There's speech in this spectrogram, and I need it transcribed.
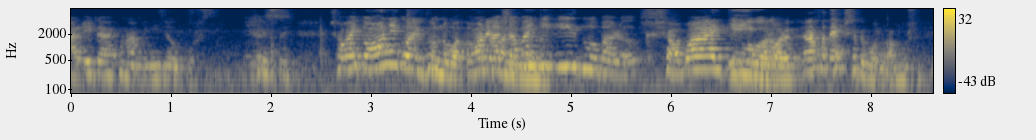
আর এটা এখন আমি নিজেও করছি। ঠিক আছে? সবাইকে অনেক অনেক ধন্যবাদ অনেক অনেক সবাইকে ঈদ মোবারক। সবাইকে ঈদ মুবারক। রাফাত একসাথে বলো আম্মুর সাথে।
